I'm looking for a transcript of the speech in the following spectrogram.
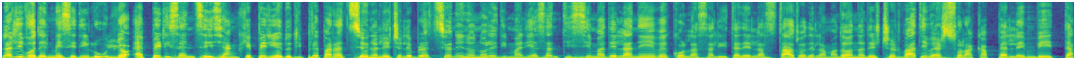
L'arrivo del mese di luglio è per i sanzesi anche periodo di preparazione alle celebrazioni in onore di Maria Santissima della Neve con la salita della statua della Madonna del Cervati verso la cappella in vetta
